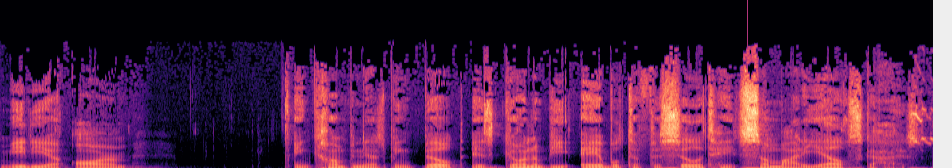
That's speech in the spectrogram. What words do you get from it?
media arm and company that's being built is going to be able to facilitate somebody else, guys.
